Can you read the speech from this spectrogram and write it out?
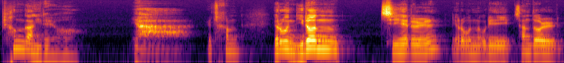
평강이래요. 야, 참 여러분 이런 지혜를 여러분 우리 산돌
